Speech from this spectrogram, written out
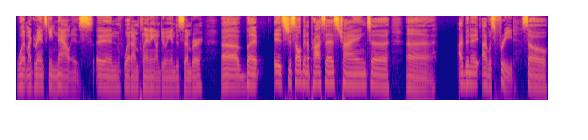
what my grand scheme now is and what I'm planning on doing in December. Uh, but it's just all been a process trying to, uh, I've been, a, I was freed. So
